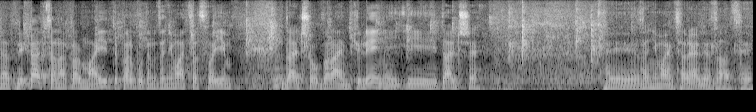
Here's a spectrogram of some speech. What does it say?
не відвлікатися на корма. І тепер будемо займатися своїм. Далі обираємо тюлені і далі е, займаємося реалізацією.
